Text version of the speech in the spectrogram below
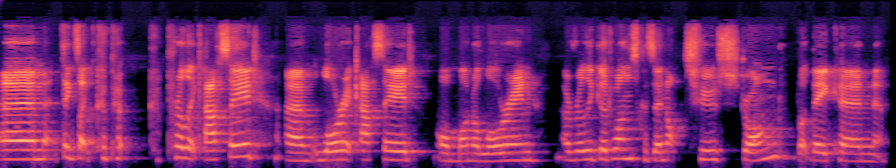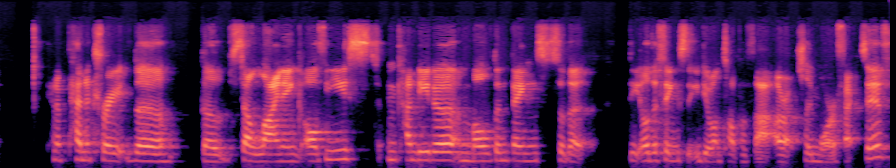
Um, things like caprylic acid, um, lauric acid, or monolaurin are really good ones because they're not too strong, but they can kind of penetrate the the cell lining of yeast and candida and mold and things so that the other things that you do on top of that are actually more effective.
